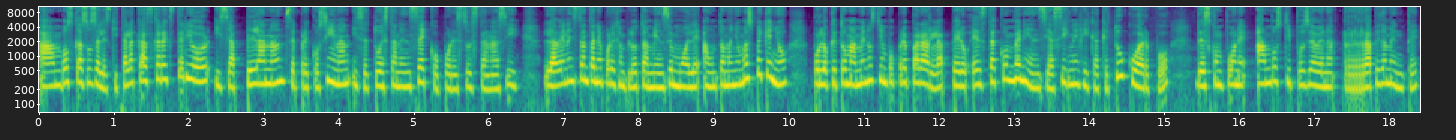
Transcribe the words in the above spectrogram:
A ambos casos se les quita la cáscara exterior y se aplanan, se precocinan y se tuestan en seco, por esto están así. La avena instantánea, por ejemplo, también se muele a un tamaño más pequeño, por lo que toma menos tiempo prepararla, pero esta conveniencia significa que tu cuerpo descompone ambos tipos de avena rápidamente,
